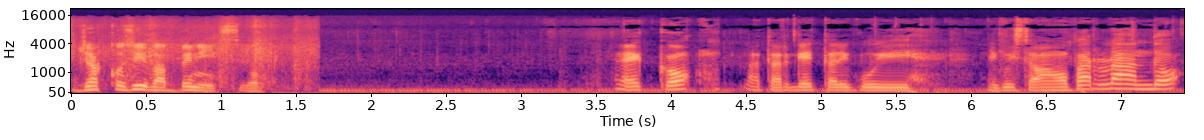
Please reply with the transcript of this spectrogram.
già così va benissimo ecco la targhetta di cui, di cui stavamo parlando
